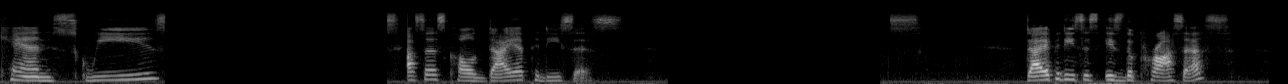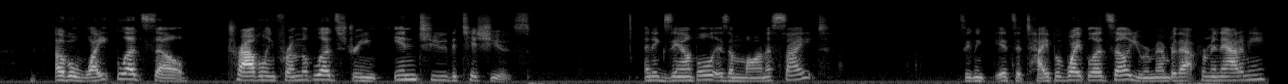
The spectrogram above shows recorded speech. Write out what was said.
can squeeze process called diapedesis. Diapedesis is the process of a white blood cell traveling from the bloodstream into the tissues. An example is a monocyte. It's a type of white blood cell. You remember that from anatomy.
